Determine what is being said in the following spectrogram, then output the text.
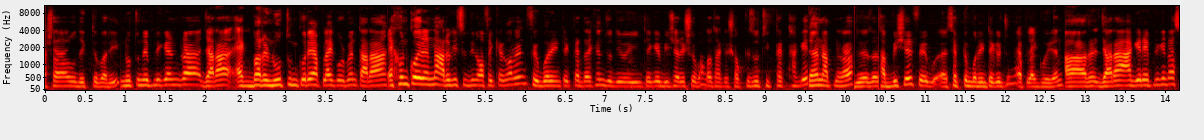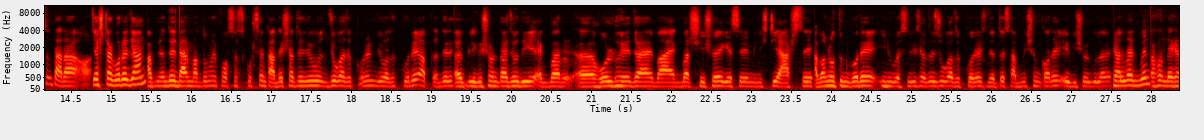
আশাও দেখতে পারি। নতুন অ্যাপ্লিকেন্টরা যারা একবারে নতুন করে অ্যাপ্লাই করবেন, তারা এখন করেন না, আরও কিছুদিন অপেক্ষা করেন। ফেব্রুয়ারি ইনটেকটা দেখেন, যদি ওই ইনটেকের বিচার ইস্যু ভালো থাকে, সবকিছু ঠিকঠাক থাকে দেন আপনারা দুই হাজার ছাব্বিশের সেপ্টেম্বর ইনটেকের জন্য অ্যাপ্লাই করেন আর যারা আগের অ্যাপ্লিকেন্ট আছেন, তারা চেষ্টা করে যান। আপনাদের যার মাধ্যমে প্রসেস করছেন, তাদের সাথে যোগাযোগ করেন, যোগাযোগ করে আপনাদের অ্যাপ্লিকেশনটা যদি একবার হোল্ড হয়ে যায় বা একবার শেষ হয়ে গেছে মিনিস্ট্রি আসছে, আবার নতুন করে ইউনিভার্সিটির সাথে যোগাযোগ করে, যাতে সাবমিশন করে, এই বিষয়গুলো খেয়াল রাখবেন। তখন দেখা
